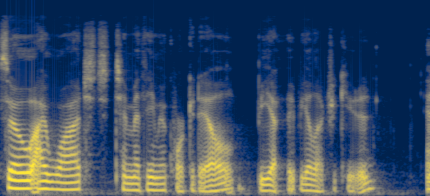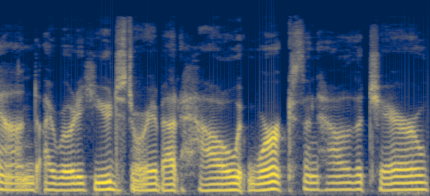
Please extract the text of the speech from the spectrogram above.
So I watched Timothy McCorquodale be be electrocuted, and I wrote a huge story about how it works and how the chair.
